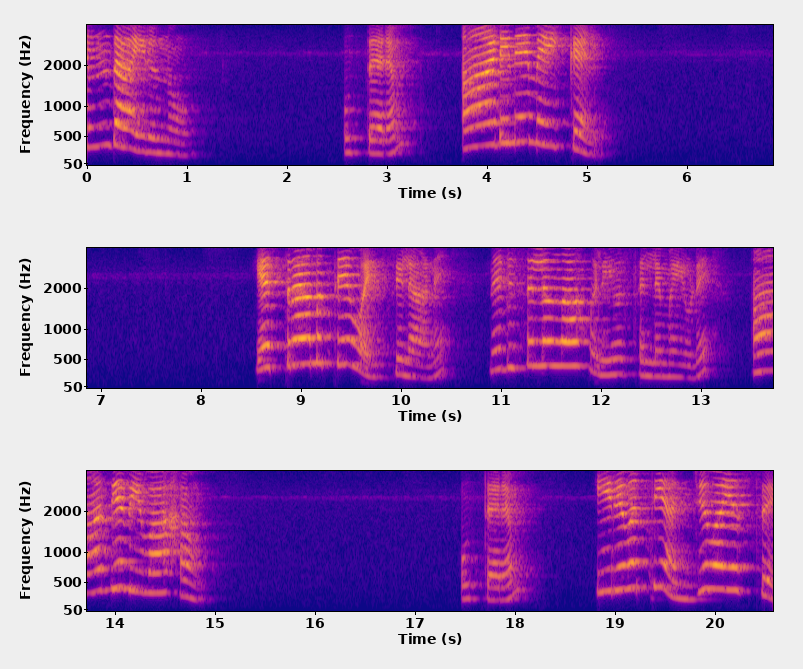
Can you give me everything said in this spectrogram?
എന്തായിരുന്നു? ഉത്തരം ആടിനെ മേയ്ക്കൽ. എത്രാമത്തെ വയസ്സിലാണ് നബി സല്ലല്ലാഹു അലൈഹി വസല്ലമയുടെ ആദ്യ വിവാഹം? ഉത്തരം ഇരുപത്തി അഞ്ച് വയസ്സ്.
